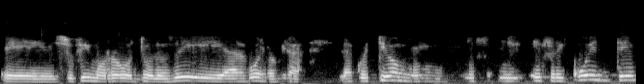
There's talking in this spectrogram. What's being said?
eh, sufrimos robo todos los días, bueno, mira, la cuestión es, es, frecuente,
